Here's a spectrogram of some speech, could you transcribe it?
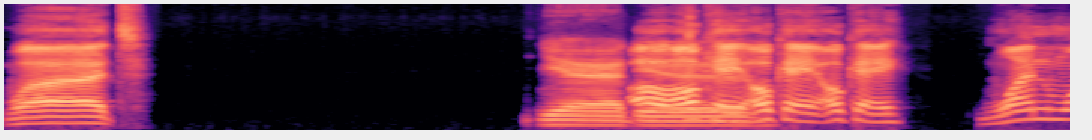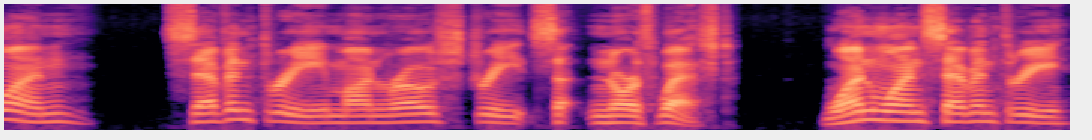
What? Yeah, dude. Oh, okay, okay, okay. One one seven three Monroe Street Northwest. One one seven three.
